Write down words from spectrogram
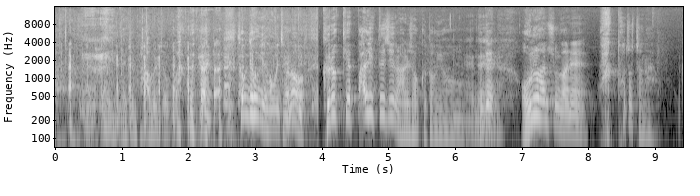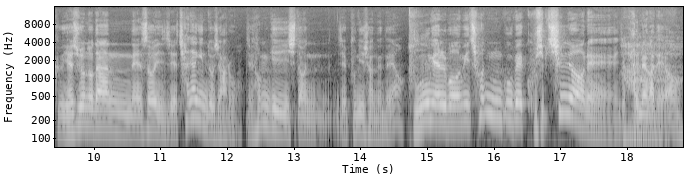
네, 좀 밥을 조금 송정희 사모님처럼 그렇게 빨리 뜨지는 않으셨거든요. 네, 네. 근데 어느 한 순간에 확 터졌잖아요. 그 예수전도단에서 이제 찬양 인도자로 이제 섬기시던 이제 분이셨는데요. 부흥 앨범이 1997년에 이제 발매가 돼요.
